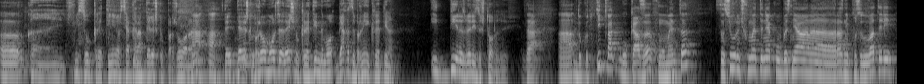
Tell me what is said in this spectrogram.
Uh, в смисъл креатини във всяка една телешка пържола. Нали? А, а, Те, телешка пържола може да ядеш, но креатин не може. Бяха забранени креатина. И ти разбери защо. Разбери. Да. А, докато ти това го каза в момента, съм сигурен, че в момента някой обяснява на разни последователи,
